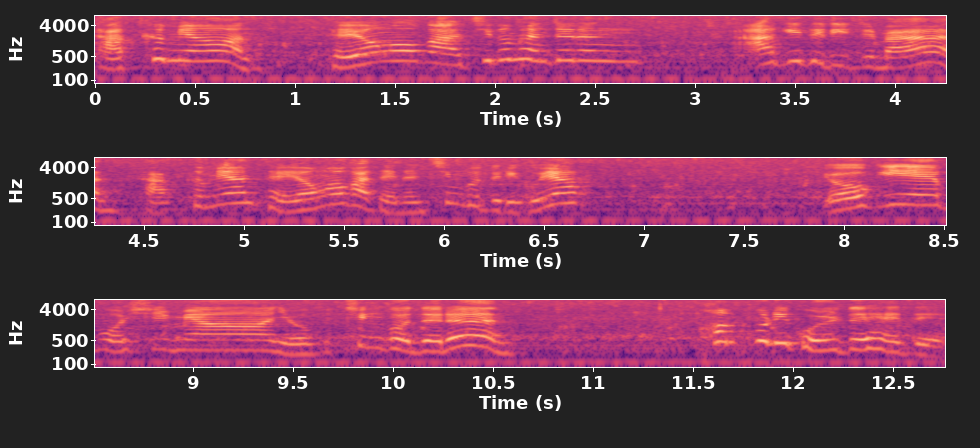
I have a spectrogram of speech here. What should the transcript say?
다 크면 대형어가 지금 현재는 아기들이지만 다 크면 대형어가 되는 친구들이고요. 여기에 보시면 여기 친구들은 컴프리 gold head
